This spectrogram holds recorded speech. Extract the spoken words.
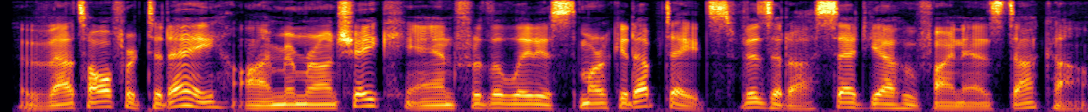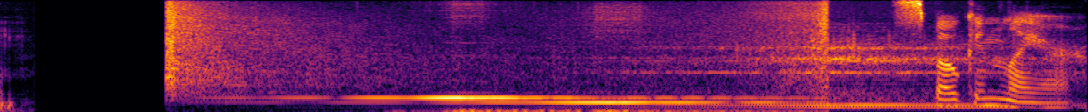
That's all for today. I'm Imran Sheikh, and for the latest market updates, visit us at yahoofinance.com. SpokenLayer.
